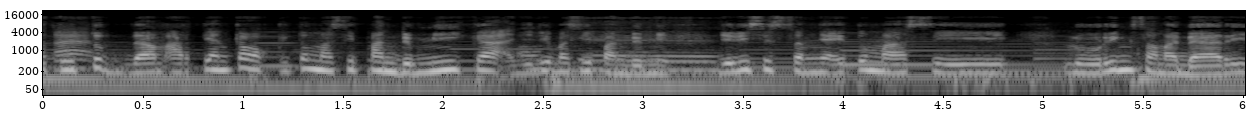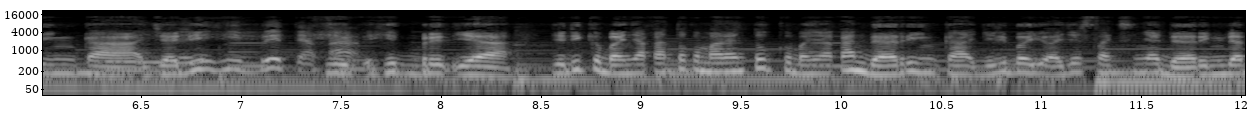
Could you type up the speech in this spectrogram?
Tertutup dalam artian kan waktu itu masih pandemi kak, jadi masih Oke. pandemi. Jadi sistemnya itu masih luring sama daring Kak? kak. Hmm, jadi hibrid ya kak. hybrid ya. Jadi kebanyakan tuh kemarin tuh kebanyakan daring kak. Jadi Bayu aja seleksinya daring dan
